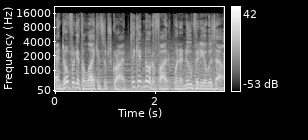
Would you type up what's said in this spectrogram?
And don't forget to like and subscribe to get notified when a new video is out.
